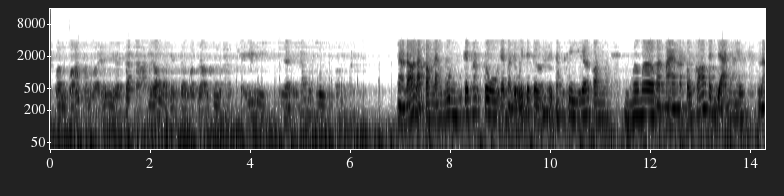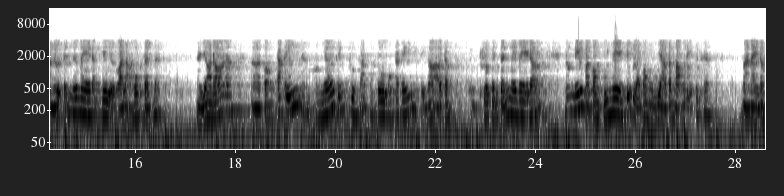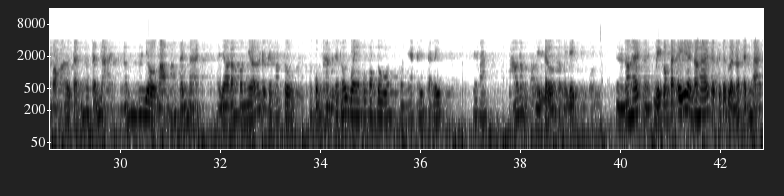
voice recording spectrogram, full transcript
con quá phản khởi như là tất cả cái đó là hiện tượng vật lộn không phải đi đi là tự giác nó vui không có nào đó là con đang quân cái pháp tu để mà đuổi cái tưởng. Thì trong khi đó con mơ mơ màng màng nó cũng có cái dạng như là nửa tỉnh nửa mê đó kia gọi là hôn tịch đó. Là do đó đó à, con tác ý con nhớ cái phương pháp con tu con tác ý thì nó ở trong chỗ tỉnh tỉnh mê mê đó. Nó nếu mà con chỉ mê chút là con vào trong mộng liền tức hết. Mà này nó còn hơi tỉnh nó tỉnh lại nó, nó vô mộng nó tỉnh lại. Là do đó con nhớ được cái pháp tu nó cũng thành cái thói quen của con tu á. con nhắc ý tác ý cái pháp bảo nó mày tưởng rồi mày đi. À, nó hết rồi bị con tác ý nó hết rồi cái tức là nó tỉnh lại.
